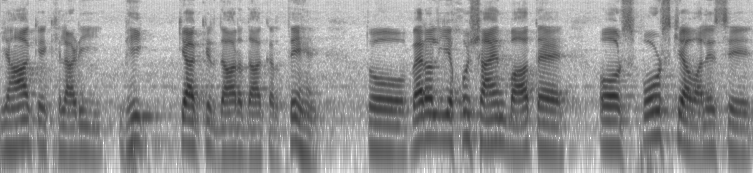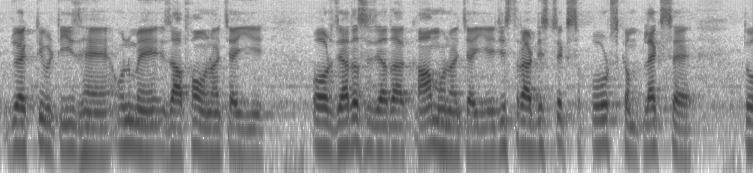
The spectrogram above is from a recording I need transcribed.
यहाँ के खिलाड़ी भी क्या किरदार अदा करते हैं। तो बहरहाल ये खुश आयन बात है और स्पोर्ट्स के हवाले से जो एक्टिविटीज़ हैं उनमें इजाफ़ा होना चाहिए। और ज़्यादा से ज़्यादा काम होना चाहिए। जिस तरह डिस्ट्रिक्ट स्पोर्ट्स कम्प्लेक्स है तो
